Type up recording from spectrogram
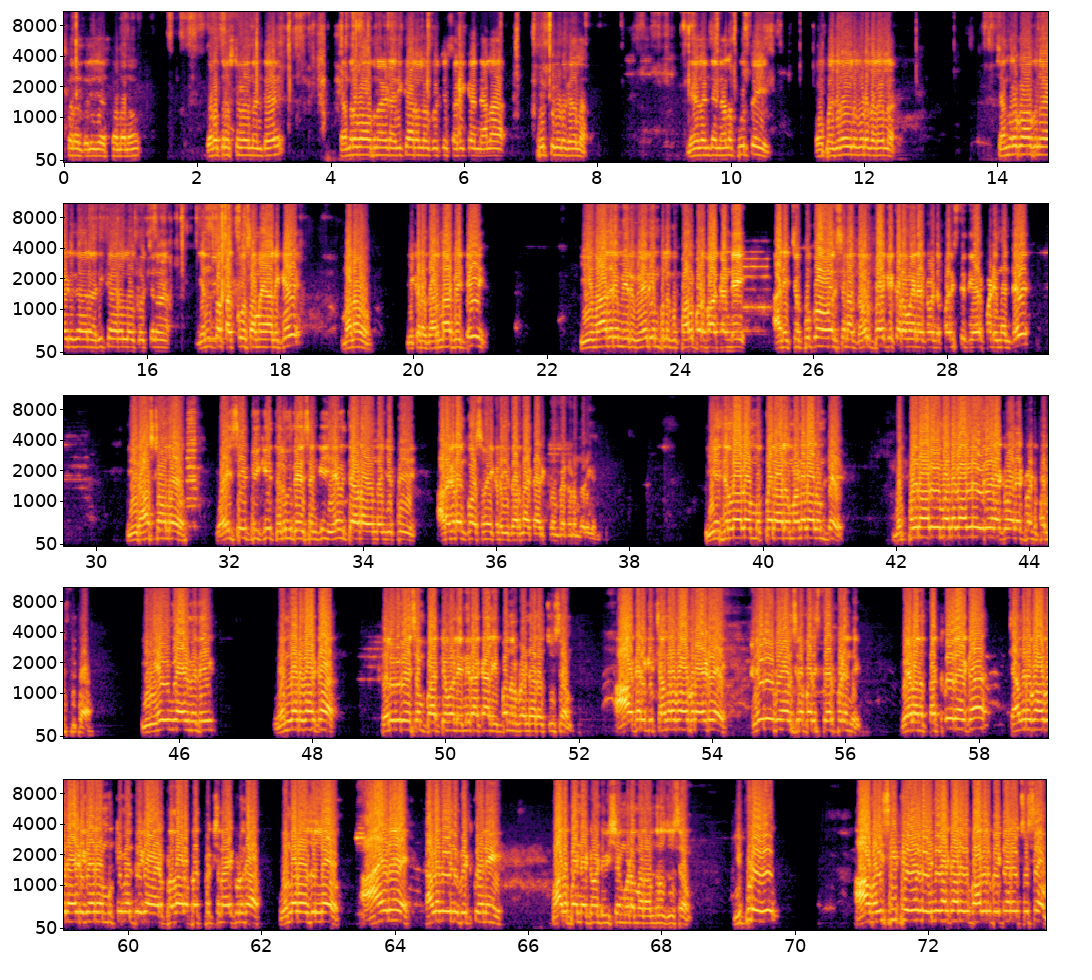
నమస్కారాలు తెలియజేస్తున్నాను. దురదృష్టం ఏంటంటే చంద్రబాబు నాయుడు అధికారంలోకి వచ్చి సరిగ్గా నెల పూర్తి కూడా కాల. లేదంటే నెల పూర్తయి ఓ పది రోజులు కూడా జరగల. చంద్రబాబు నాయుడు గారు అధికారంలోకి వచ్చిన ఎంత తక్కువ సమయానికే మనం ఇక్కడ ధర్నా పెట్టి ఈ మాదిరి మీరు వేధింపులకు పాల్పడబాకండి అని చెప్పుకోవాల్సిన దౌర్భాగ్యకరమైనటువంటి పరిస్థితి ఏర్పడిందంటే ఈ రాష్ట్రంలో వైసీపీకి తెలుగుదేశంకి ఏమి తేడా ఉందని చెప్పి అడగడం కోసమే ఇక్కడ ఈ ధర్నా కార్యక్రమం పెట్టడం జరిగింది. ఈ జిల్లాలో ముప్పై నాలుగు మండలాలు ఉంటే ముప్పై నాలుగు మండలాల్లో ఇదే రకమైనటువంటి పరిస్థితి. ఇది ఏమి న్యాయం ఇది? నిన్నటిదాకా తెలుగుదేశం పార్టీ వాళ్ళు ఎన్ని రకాల ఇబ్బందులు పడినారో చూసాం ఆఖరికి చంద్రబాబు నాయుడే జైలు పోవాల్సిన పరిస్థితి ఏర్పడింది. వీళ్ళను తట్టుకోలేక చంద్రబాబు నాయుడు గారే ముఖ్యమంత్రిగా ఆయన ప్రధాన ప్రతిపక్ష నాయకుడుగా ఉన్న రోజుల్లో ఆయనే కళ్ళ నీళ్ళు పెట్టుకొని బాధపడినటువంటి విషయం కూడా మనం అందరూ చూసాం ఇప్పుడు ఆ వైసీపీ వాళ్ళు ఎన్ని రకాలుగా బాధలు పెట్టారో చూసాం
